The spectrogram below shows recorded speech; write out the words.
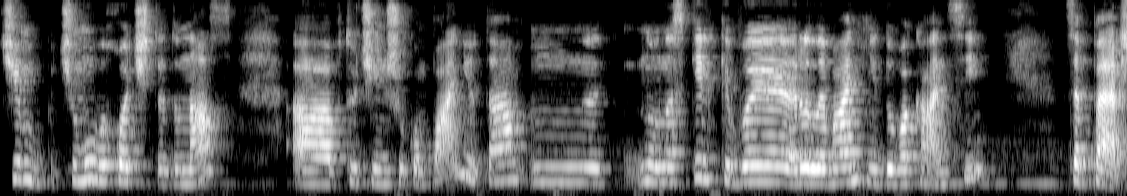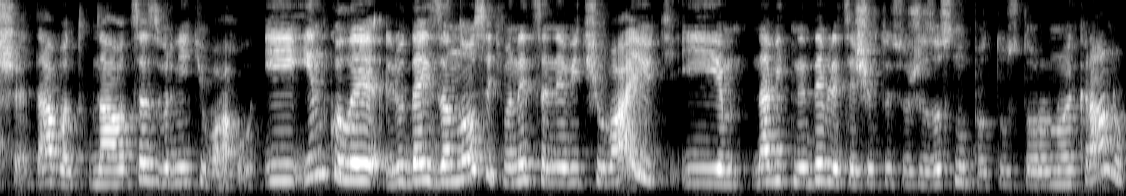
чим чому ви хочете до нас. а, В ту чи іншу компанію, та ну наскільки ви релевантні до вакансій, це перше, да, от на оце зверніть увагу. І інколи людей заносить, вони це не відчувають і навіть не дивляться, що хтось уже заснув по ту сторону екрану.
